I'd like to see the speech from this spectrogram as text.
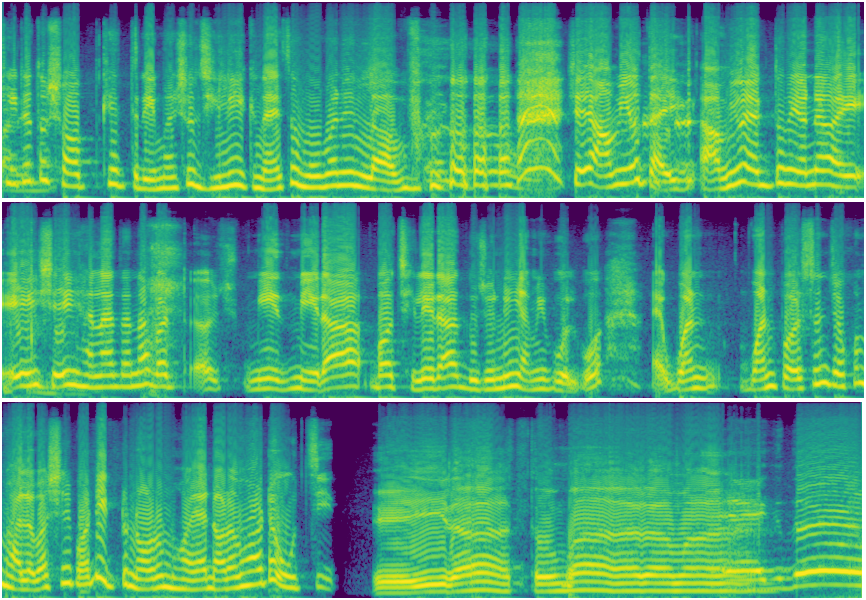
সেটা তো সব ক্ষেত্রে মানে শুধু ঝিলিক না তো মোবাইল ইন লাভ সে আমিও তাই আমিও একদম মানে এই সেই হেনা তেনা বাট মেয়েরা বা ছেলেরা দুজনেই আমি বলব ওয়ান ওয়ান পার্সন যখন ভালোবাসায় পড়ে একটু নরম হয় আর নরম হওয়াটা উচিত। এই রাত তোমার আমার একদম।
